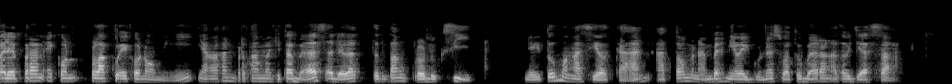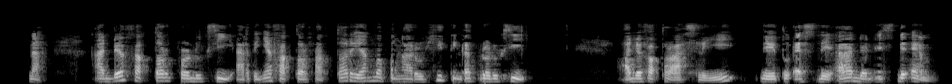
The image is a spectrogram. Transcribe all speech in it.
pada peran ekon pelaku ekonomi, yang akan pertama kita bahas adalah tentang produksi, yaitu menghasilkan atau menambah nilai guna suatu barang atau jasa. Nah, ada faktor produksi, artinya faktor-faktor yang mempengaruhi tingkat produksi. Ada faktor asli, yaitu SDA dan SDM.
